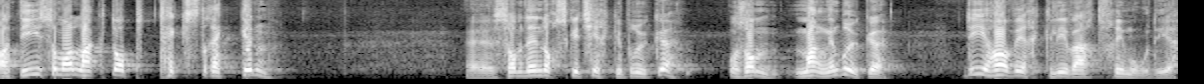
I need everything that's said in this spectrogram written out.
at de som har lagt opp tekstrekken uh, som Den norske kirke bruker, og som mange bruker, de har virkelig vært frimodige.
